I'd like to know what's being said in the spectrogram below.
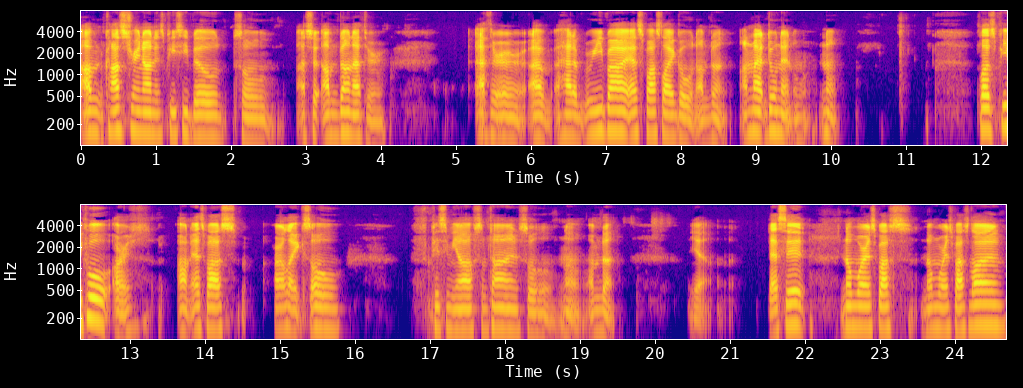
I'm concentrating on this PC build, so I said I'm done after after I've had to rebuy Xbox Live Gold, I'm done. I'm not doing that no more. No. Plus, people are on Xbox are like so pissing me off sometimes. So no, I'm done. Yeah, that's it. No more Xbox. No more Xbox Live.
